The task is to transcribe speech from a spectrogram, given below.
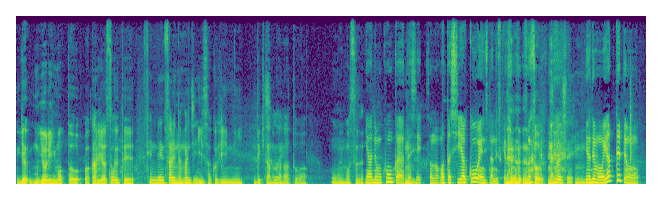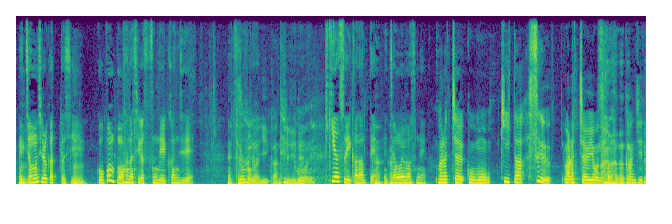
よよりもっと分かりやすくて洗練された感じに。うんいい作品にできたのかなとは思います。いやでも今回私、その私役を演じたんですけど。そうですね。そうですね。うん。いやでもやっててもめっちゃ面白かったし、うん。こうポンポン話が進んでいく感じでね、テンポがいい感テじで。ね。聞きやすいかなってめっちゃ思いますね。笑っちゃうこうもう聞いたすぐ笑っちゃうような感じで。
